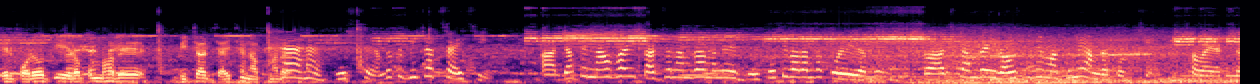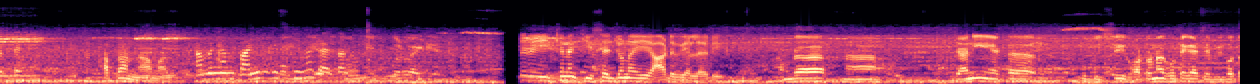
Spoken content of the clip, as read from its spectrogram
এর পরেও কি এরকমভাবে বিচার চাইছেন আপনারা? হ্যাঁ হ্যাঁ নিশ্চয়ই। আমরা তো বিচার চাইছি। আর যাতে না হয় তার জন্য আমরা মানে প্রতিবাদ আমরা করে যাব। তো আজকে আমরা এই রংপুরের মাধ্যমে আমরা করছি সবাই একসাথে। আপনার নাম আর? আমার নাম বাণী ক্রিস্টিনা গায়তানো এইখানে কিসের জন্য এই আর্ট গ্যালারি? আমরা জানি একটা খুব বিশ্রী ঘটনা ঘটে গেছে। বিগত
